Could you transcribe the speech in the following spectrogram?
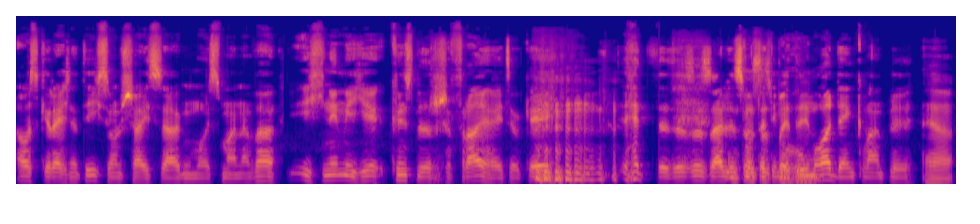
ausgerechnet ich so einen Scheiß sagen muss, Mann. Aber ich nehme hier künstlerische Freiheit, okay? das ist alles das unter ist dem Humordenkmantel. ja,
